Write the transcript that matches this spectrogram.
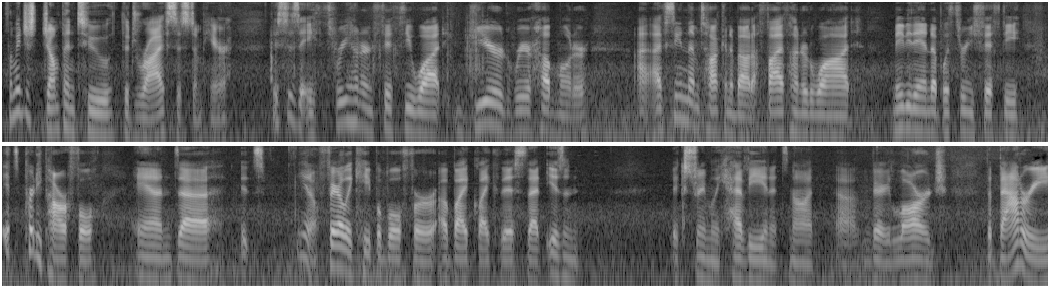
So let me just jump into the drive system here. This is a 350 watt geared rear hub motor. I've seen them talking about a 500 watt, maybe they end up with 350. It's pretty powerful and uh, it's you know fairly capable for a bike like this that isn't extremely heavy and it's not uh, very large. The battery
